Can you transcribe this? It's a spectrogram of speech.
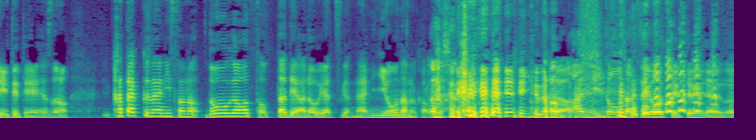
言っててそのかたくなにその動画を撮ったであろうやつが何用なのかは教えてくれないねんけど。あの案に盗撮用って言ってるみたいな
